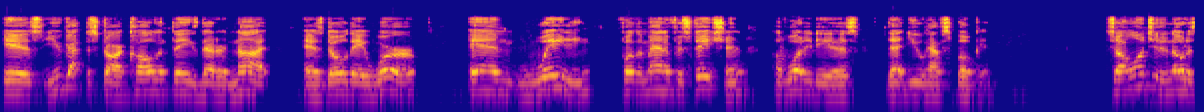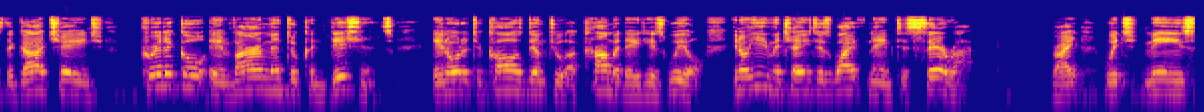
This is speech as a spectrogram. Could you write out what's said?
is you got to start calling things that are not as though they were and waiting for the manifestation of what it is that you have spoken. So I want you to notice that God changed critical environmental conditions in order to cause them to accommodate his will. You know, he even changed his wife name to Sarai, right? Which means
